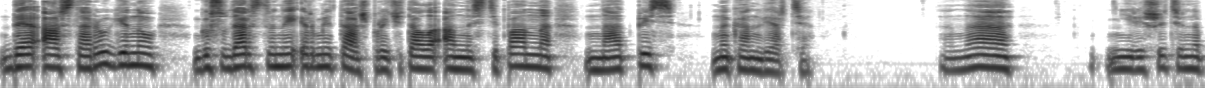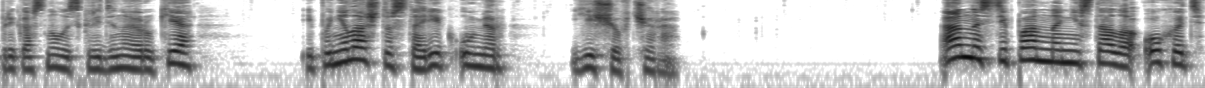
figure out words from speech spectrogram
Д. А. Старугину «Государственный Эрмитаж», прочитала Анна Степановна надпись на конверте. Она нерешительно прикоснулась к ледяной руке и поняла, что старик умер еще вчера. Анна Степановна не стала охоть,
